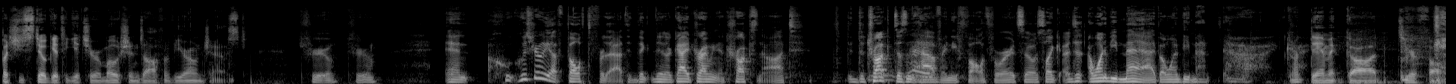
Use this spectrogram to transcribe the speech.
but you still get to get your emotions off of your own chest. True, true. And who, who's really at fault for that? The, the guy driving the truck's not. The, the truck doesn't right. have any fault for it, so it's like I, just, I want to be mad, but I want to be mad. Ah, God damn it, God! It's your fault.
